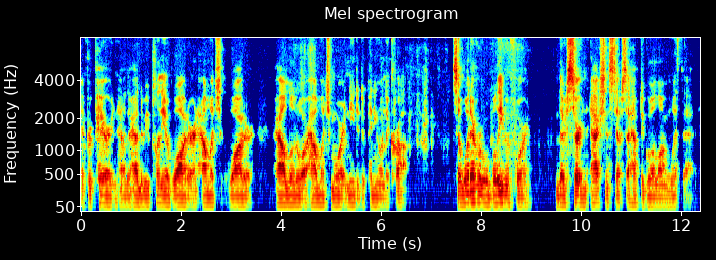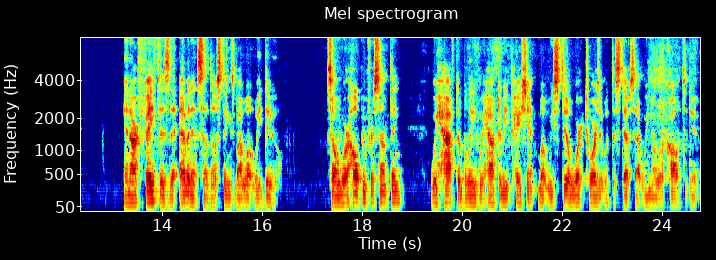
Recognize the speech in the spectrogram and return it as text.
and prepare it, and how there had to be plenty of water, and how much water how little or how much more it needed depending on the crop. So whatever we're believing for, there's certain action steps that have to go along with that. And our faith is the evidence of those things by what we do. So we're hoping for something, we have to believe, we have to be patient, but we still work towards it with the steps that we know we're called to do.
